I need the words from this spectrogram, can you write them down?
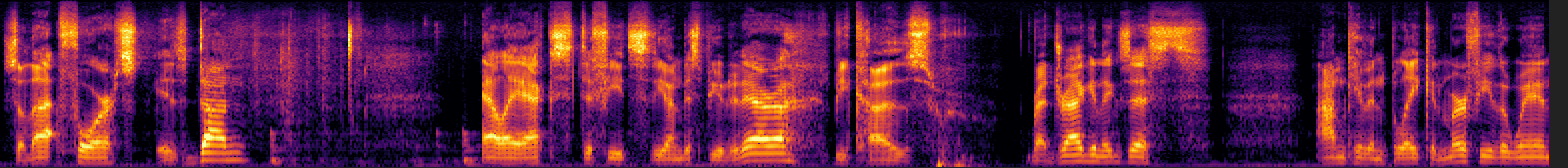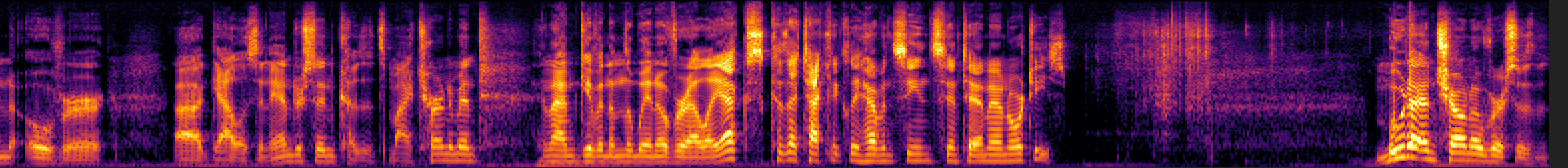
So that force is done. LAX defeats the Undisputed Era because Red Dragon exists. I'm giving Blake and Murphy the win over uh, Gallows and Anderson because it's my tournament. And I'm giving them the win over LAX because I technically haven't seen Santana and Ortiz. Muta and Chono versus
